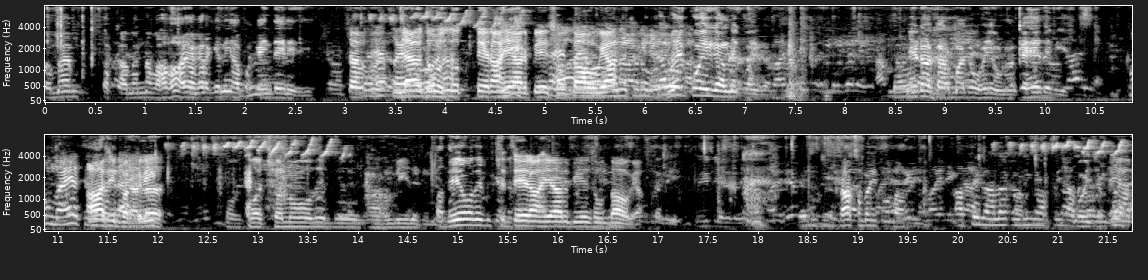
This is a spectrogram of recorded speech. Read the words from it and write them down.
ਤਾਂ ਮੈਂ ਧੱਕਾ ਮੈਨੂੰ ਵਾਵਾ ਹੋਇਆ ਕਰਕੇ ਨਹੀਂ ਆਪਾਂ ਕਹਿੰਦੇ ਹੀ ਨਹੀਂ ਸੀ। ਚੱਲ ਲੈ ਦੋਸਤੋ 13000 ਰੁਪਏ ਸੌਦਾ ਹੋ ਗਿਆ। ਨਹੀਂ ਕੋਈ ਗੱਲ ਨਹੀਂ ਕੋਈ ਗੱਲ ਨੀ। ਜਿਹੜਾ ਕਰਮਾ ਜੋ ਹੋਈ ਹੋਣਾ ਕਿਸੇ ਦੇ ਵੀ ਹੈ ਆ ਸੀ ਬੱਕਰੀ। ਪੁੱਛ ਨੂੰ ਉਹਦੇ ਆਂਬੀ ਦੇ ਦੇ ਉਹਦੇ ਵਿੱਚ ਤੇ 13000 ਰੁਪਏ ਸੌਦਾ ਹੋ ਗਿਆ। 10 ਬਾਈ ਤੋਂ ਲਾ ਦੇ ਆਪੇ ਲਾ ਲਾ ਕੋਈ ਚੱਕਰ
